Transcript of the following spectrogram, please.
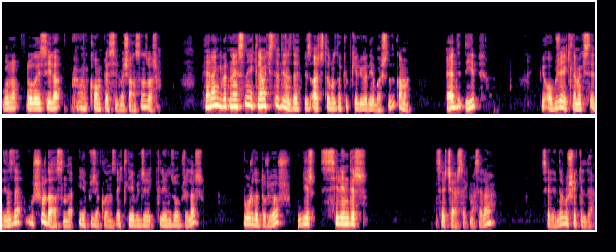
Bunu dolayısıyla komple silme şansınız var. Herhangi bir nesne eklemek istediğinizde biz açtığımızda küp geliyor diye başladık ama add deyip bir obje eklemek istediğinizde bu şurada aslında yapacaklarınız, ekleyebileceğiniz objeler burada duruyor. Bir silindir seçersek mesela silindir bu şekilde.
